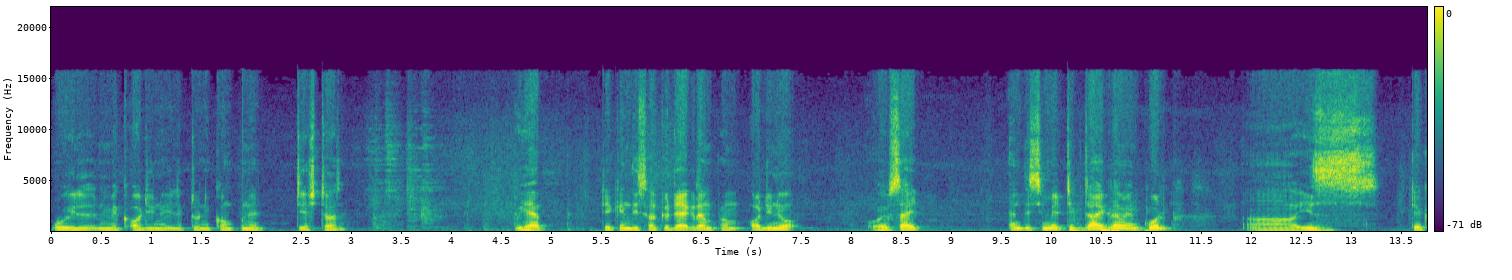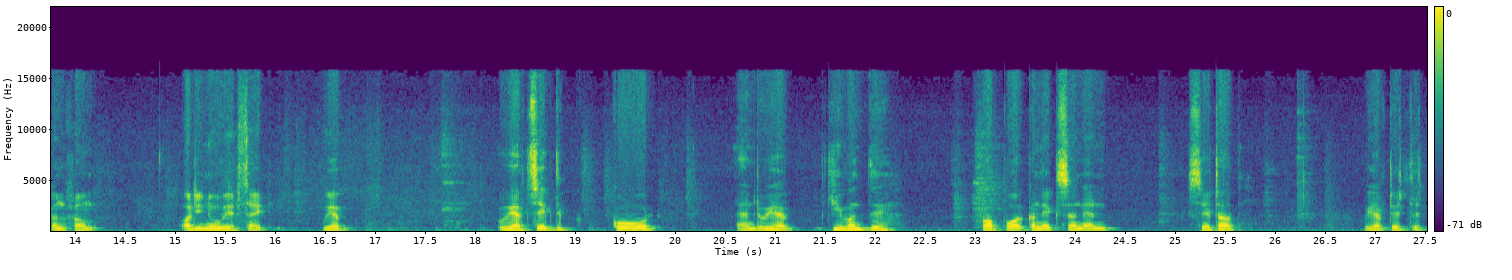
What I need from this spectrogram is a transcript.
we will make Arduino electronic component tester. We have taken the circuit diagram from Arduino website and the schematic diagram and code uh, is taken from Arduino website. We have we have checked the code and we have given the proper connection and setup. We have tested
